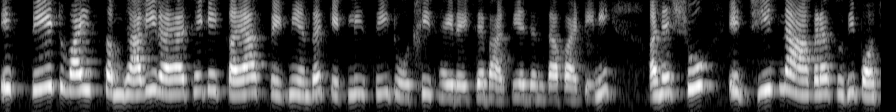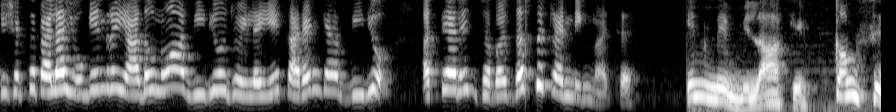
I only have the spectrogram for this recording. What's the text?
એ સ્ટેટ વાઇઝ સમજાવી રહ્યા છે કે કયા સ્ટેટની અંદર કેટલી સીટ ઓછી થઈ રહી છે ભારતીય જનતા પાર્ટીની અને શું એ જીતના આંકડા સુધી પહોંચી શકશે. પહેલાં યોગેન્દ્ર યાદવનો આ વીડિયો જોઈ લઈએ, કારણ કે આ વીડિયો અત્યારે જબરદસ્ત ટ્રેન્ડિંગમાં છે. ઇનમે મિલા કે કમ સે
